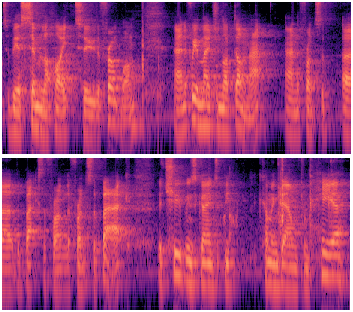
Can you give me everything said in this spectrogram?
to be a similar height to the front one. And if we imagine I've done that and the front's the, uh, the back's the front and the front's the back the tubing's going to be coming down from here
